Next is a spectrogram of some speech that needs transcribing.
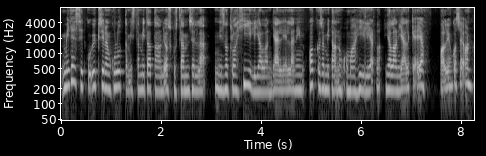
miten sitten, kun yksilön kuluttamista mitataan joskus tämmöisellä niin sanotulla hiilijalanjäljellä, niin ootko sä mitannut omaa hiilijalanjälkeä ja paljonko se on?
